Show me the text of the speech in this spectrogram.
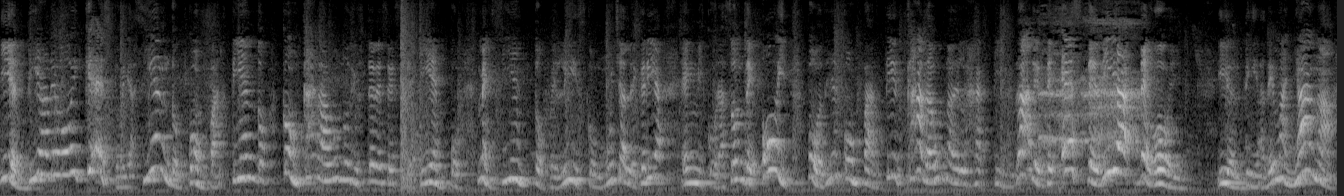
Y el día de hoy, ¿qué estoy haciendo? Compartiendo con cada uno de ustedes este tiempo. Me siento feliz, con mucha alegría en mi corazón de hoy poder compartir cada una de las actividades de este día de hoy. Y el día de mañana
